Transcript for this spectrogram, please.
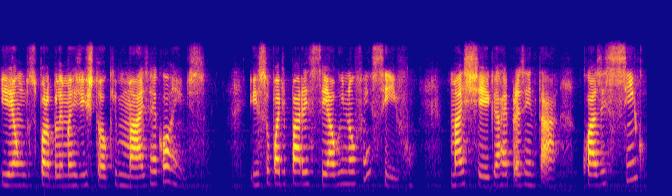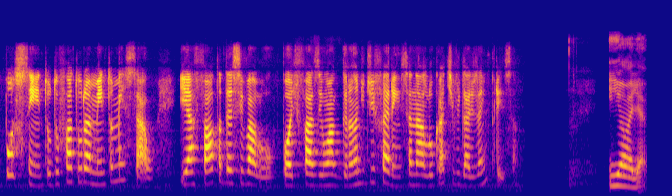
e é um dos problemas de estoque mais recorrentes. Isso pode parecer algo inofensivo, mas chega a representar quase 5% do faturamento mensal, e a falta desse valor pode fazer uma grande diferença na lucratividade da empresa. E olha,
